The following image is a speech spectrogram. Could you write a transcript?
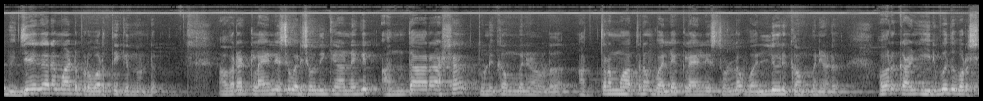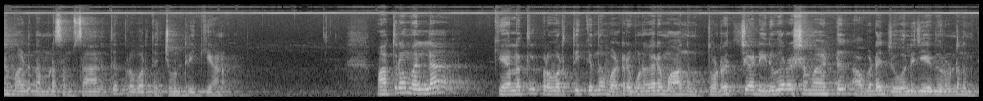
വിജയകരമായിട്ട് പ്രവർത്തിക്കുന്നുണ്ട്. അവരുടെ ക്ലയന്റ് ലിസ്റ്റ് പരിശോധിക്കുകയാണെങ്കിൽ അന്താരാഷ്ട്ര തുണി കമ്പനിയാണുള്ളത്. അത്രമാത്രം വലിയ ക്ലയൻ ലിസ്റ്റുള്ള വലിയൊരു കമ്പനിയാണ്. അവർ കഴിഞ്ഞ ഇരുപത് വർഷമായിട്ട് നമ്മുടെ സംസ്ഥാനത്ത് പ്രവർത്തിച്ചുകൊണ്ടിരിക്കുകയാണ്. മാത്രമല്ല കേരളത്തിൽ പ്രവർത്തിക്കുന്ന വളരെ ഗുണകരമാണെന്നും തുടർച്ചയായിട്ട് ഇരുപത് വർഷമായിട്ട് അവിടെ ജോലി ചെയ്യുന്നവരുണ്ടെന്നും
